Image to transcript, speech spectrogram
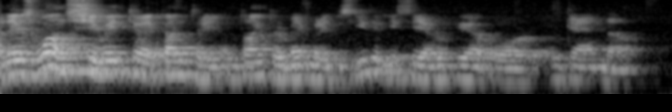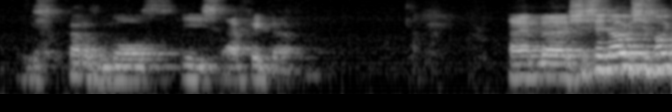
And there was once she went to a country, I'm trying to remember, it was either Ethiopia or Uganda. It was kind of northeast Africa. And uh, she said, oh, she's like,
